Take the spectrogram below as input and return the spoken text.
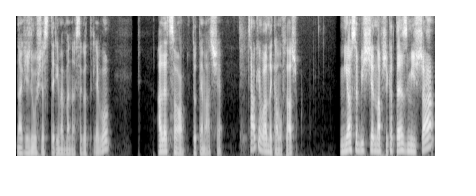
Na jakieś dłuższe streamy będę z tego trybu. Ale co tutaj macie? Całkiem ładny kamuflaż. Mi osobiście na przykład ten z mistrza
